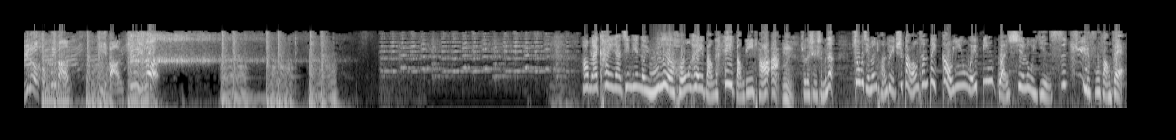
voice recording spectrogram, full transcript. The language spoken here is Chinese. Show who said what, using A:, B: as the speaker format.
A: 娱乐红黑榜，一榜知娱乐。
B: 好，我们来看一下今天的娱乐红黑榜的黑榜第一条啊，
C: 嗯，
B: 说的是什么呢？周杰伦团队吃霸王餐被告因为宾馆泄露隐私拒付房费。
